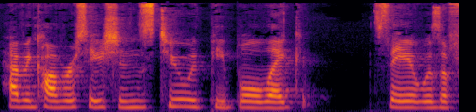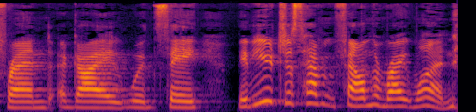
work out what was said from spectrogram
having conversations too with people like say it was a friend, a guy would say, maybe you just haven't found the right one.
